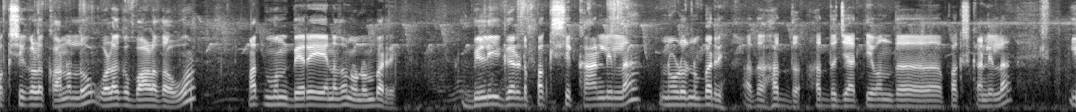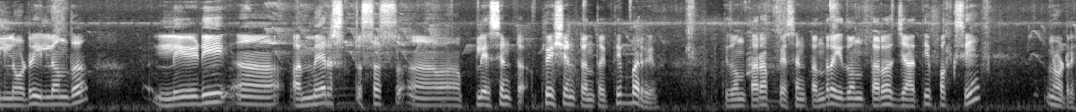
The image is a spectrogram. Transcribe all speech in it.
ಪಕ್ಷಿಗಳು ಕಾಣಲು ಒಳಗೆ ಭಾಳ ಅದಾವು. ಮತ್ತು ಮುಂದೆ ಬೇರೆ ಏನದ ನೋಡೋಣ ಬರ್ರಿ. ಬಿಳಿ ಗರುಡ ಪಕ್ಷಿ ಕಾಣಲಿಲ್ಲ ನೋಡೋಣ ಬರ್ರಿ. ಅದು ಹದ್ದು ಹದ್ದು ಜಾತಿಯ ಒಂದು ಪಕ್ಷಿ ಕಾಣಲಿಲ್ಲ. ಇಲ್ಲಿ ನೋಡ್ರಿ ಇಲ್ಲೊಂದು ಲೇಡಿ ಅಮೇರ್ಸ್ಟ್ ಸಸ್ ಪ್ಲೇಸೆಂಟ್ ಪೇಷಂಟ್ ಅಂತೈತಿ ಬರ್ರಿ. ಇದೊಂಥರ ಪೇಷಂಟ್ ಅಂದ್ರೆ ಇದೊಂಥರ ಜಾತಿ ಪಕ್ಷಿ ನೋಡ್ರಿ.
